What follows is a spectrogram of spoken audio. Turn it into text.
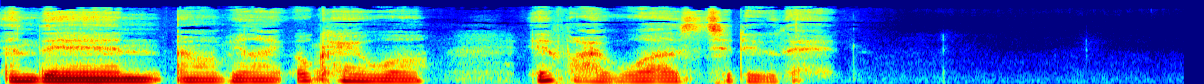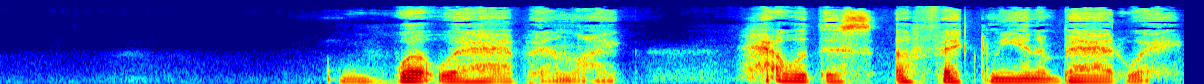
And then I would be like, okay, well, if I was to do that, what would happen? Like, how would this affect me in a bad way?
